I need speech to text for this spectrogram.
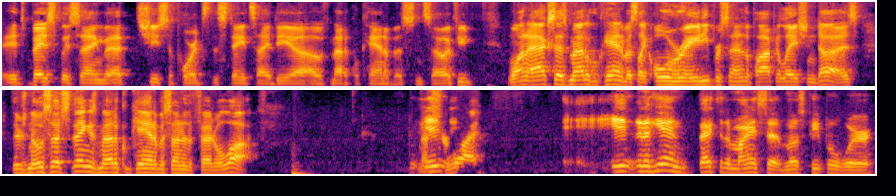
it's basically saying that she supports the state's idea of medical cannabis. And so if you want to access medical cannabis, like over 80% of the population does, there's no such thing as medical cannabis under the federal law. Not it, sure why. It, and again, back to the mindset, most people were,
